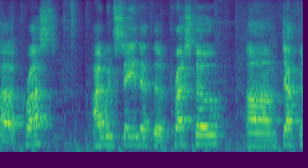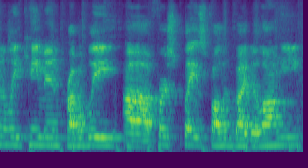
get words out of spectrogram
uh, crust, I would say that the Presto um, definitely came in probably uh, first place, followed by DeLonghi.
